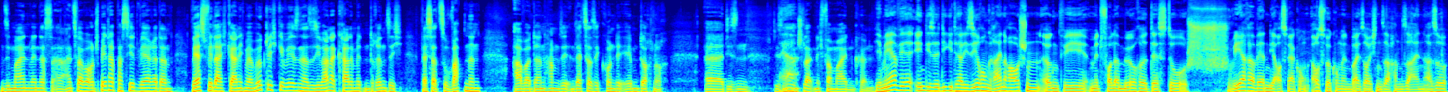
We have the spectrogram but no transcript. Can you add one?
Und sie meinen, wenn das äh, ein, zwei Wochen später passiert wäre, dann wäre es vielleicht gar nicht mehr möglich gewesen. Also sie waren da gerade mittendrin, sich besser zu wappnen. Aber dann haben sie in letzter Sekunde eben doch noch äh, diesen diesen ja. Anschlag nicht vermeiden können. Je mehr wir in diese Digitalisierung reinrauschen, irgendwie mit voller Möhre, desto schwerer werden die Auswirkungen, Auswirkungen bei solchen Sachen sein. Also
